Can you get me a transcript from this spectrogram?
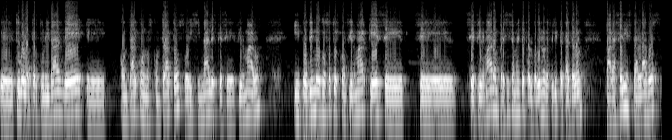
eh, tuve la oportunidad de eh, contar con los contratos originales que se firmaron, y pudimos nosotros confirmar que se, se, firmaron precisamente por el gobierno de Felipe Calderón para ser instalados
